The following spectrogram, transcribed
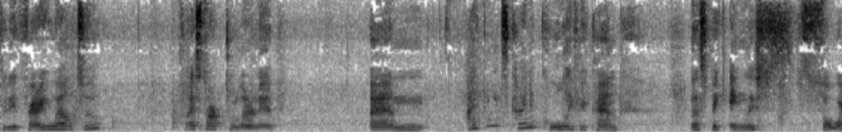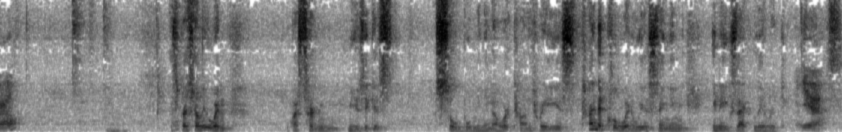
to do it very well too so I start to learn it and I think it's kind of cool if you can uh, speak English so well Especially when Western music is so booming in our country. It's kind of cool when we're singing in exact lyric. yes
